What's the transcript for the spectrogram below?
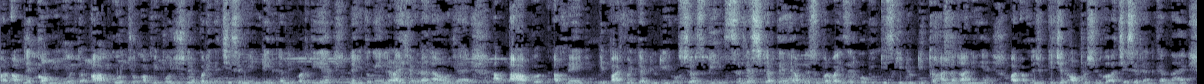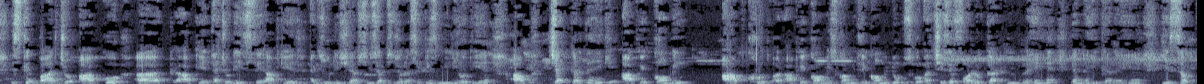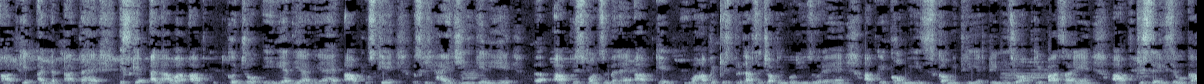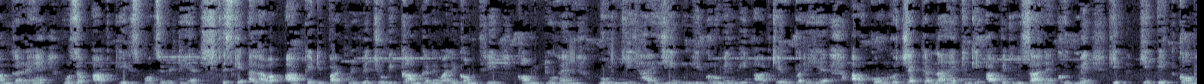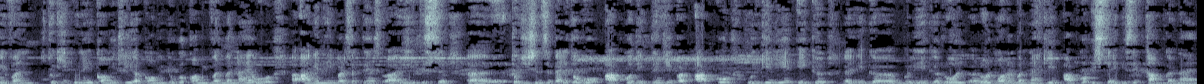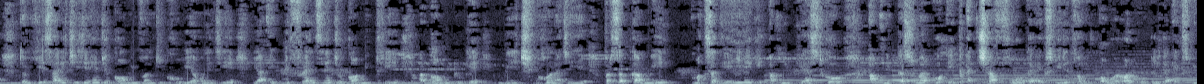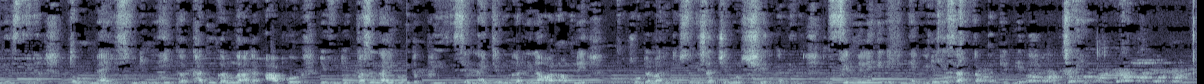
और अपने कॉमी लेवल तो आपको जो अपनी पोजिशन है बड़ी अच्छी से मेंटेन करनी पड़ती है नहीं तो कहीं लड़ाई झगड़ा ना हो जाए। आप अपने डिपार्टमेंट का ड्यूटी रोस्टर्स भी सजेस्ट करते हैं अपने सुपरवाइजर को कि किसकी ड्यूटी कहाँ लगानी है और अपने जो किचन ऑपरेशन को अच्छे से रन करना है। इसके बाद जो आपको आपके एच से आपके एग्जीक्यूटिव शेफ से जो रेसिपीज़ मिली होती है, आप चेक करते हैं कि आपके कॉमिंग आप खुद और आपके commis commis three commis two उसको अच्छे से फॉलो कर रहे हैं या नहीं कर रहे हैं ये सब आपके अंडर आता है। इसके अलावा आपको जो एरिया दिया गया है आप उसके उसकी हाइजीन के लिए आप रिस्पॉन्सिबल हैं। आपके वहाँ पे किस प्रकार से चॉपिंग बोर्ड यूज़ हो रहे हैं आपके कॉमीज कॉमी थ्री या ट्रेनिंग जो आपके पास आ रहे हैं आप किस तरीके से वो काम कर रहे हैं वो सब आपकी रिस्पॉन्सिबिलिटी है। इसके अलावा आपके डिपार्टमेंट में जो भी काम करने वाले कॉमी थ्री कॉमी टू हैं उनकी हाइजीन उनकी ग्रूमिंग भी आपके ऊपर ही है। आपको उनको चेक करना है क्योंकि आप एक मिसाल है खुद में कि कि एक कॉमी वन, क्योंकि उन्हें कॉमी थ्री और कॉमी टू को कॉमी वन बनना है, वो आगे नहीं बढ़ सकते हैं इस पोजीशन से पहले तो वो आपको देखते हैं कि, और आपको उनके लिए एक एक, बोलिए एक रोल रोल मॉडल बनना है कि आपको इस तरीके से काम करना है। तो ये सारी चीज़ें हैं जो कॉमी वन की खूबियाँ होनी चाहिए, या एक डिफरेंस है जो कॉमी थ्री और कॉमी टू के बीच होना चाहिए। पर सबका मेन मकसद यही है कि अपने गेस्ट को, अपने कस्टमर को एक अच्छा फ़ूड का एक्सपीरियंस और ओवरऑल होटल का एक्सपीरियंस देना। तो मैं इस वीडियो को यही कर, खत्म करूँगा। अगर आपको ये वीडियो पसंद आई होगी तो प्लीज़ इसे लाइक ज़रूर कर देना और अपने होटल वाले दोस्तों के साथ ज़रूर शेयर कर देना। तो फिर मिलेंगे एक नए वीडियो के साथ। तब तक के लिए जय हिंद।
